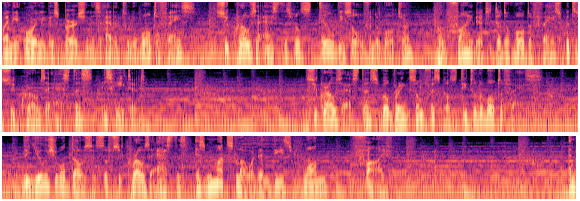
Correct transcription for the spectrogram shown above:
When the oily dispersion is added to the water phase, sucrose esters will still dissolve in the water provided that the water phase with the sucrose esters is heated. Sucrose esters will bring some viscosity to the water phase. The usual doses of sucrose esters is much lower than these 1, 5 and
